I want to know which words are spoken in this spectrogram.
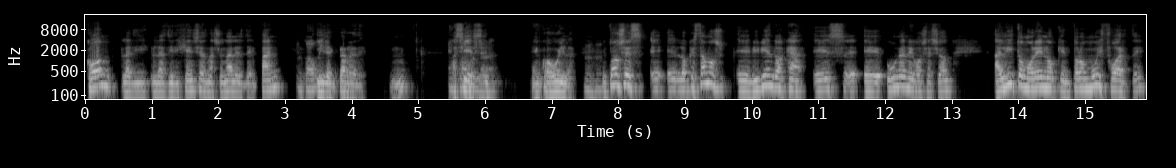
con las dirigencias nacionales del PAN y del PRD. Así es en Coahuila. Entonces, eh, eh, lo que estamos eh, viviendo acá es una negociación. Alito Moreno, que entró muy fuerte,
